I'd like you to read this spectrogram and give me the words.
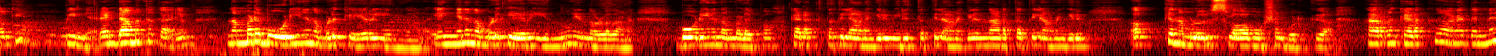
ഓക്കെ പിന്നെ രണ്ടാമത്തെ കാര്യം നമ്മുടെ ബോഡീനെ നമ്മൾ കെയർ ചെയ്യുന്നതാണ്. എങ്ങനെ നമ്മൾ കെയർ ചെയ്യുന്നു എന്നുള്ളതാണ്. ബോഡീനെ നമ്മളിപ്പോൾ കിടക്കത്തിലാണെങ്കിലും ഇരുത്തത്തിലാണെങ്കിലും നടത്തത്തിലാണെങ്കിലും ഒക്കെ നമ്മളൊരു സ്ലോ മോഷൻ കൊടുക്കുക. കാരണം കിടക്കുകയാണെങ്കിൽ തന്നെ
